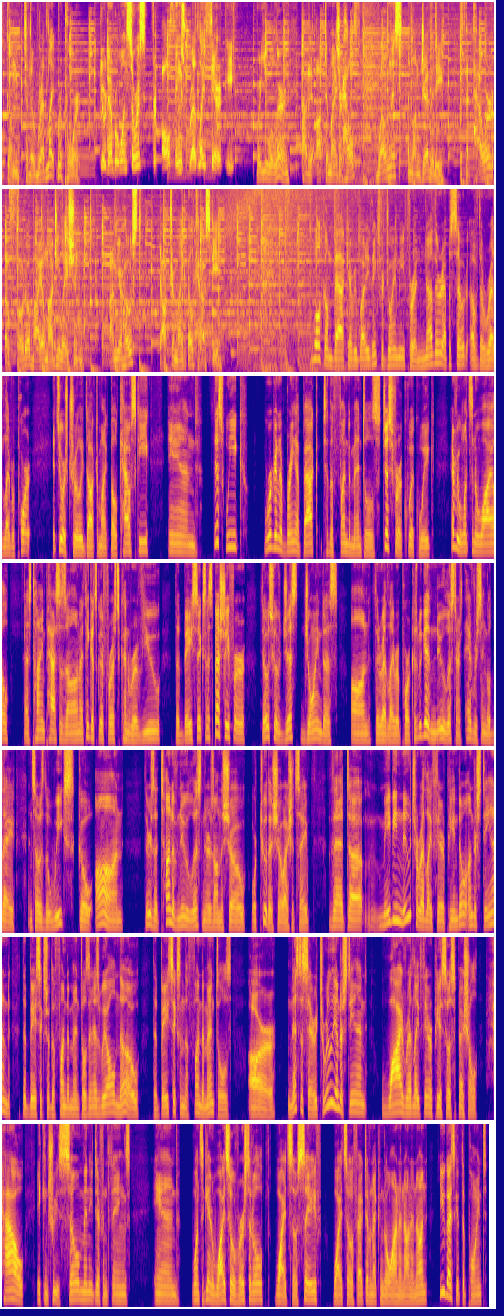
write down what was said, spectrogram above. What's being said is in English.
Welcome to the Red Light Report, your number one source for all things red light therapy. where you will learn how to optimize your health, wellness, and longevity with the power of photobiomodulation. I'm your host, Dr. Mike Belkowski. Welcome back, everybody. Thanks for joining me for another episode of the Red Light Report. It's yours truly, Dr. Mike Belkowski. And this week, we're going to bring it back to the fundamentals just for a quick week. Every once in a while, as time passes on, I think it's good for us to kind of review the basics, and especially for those who have just joined us on the Red Light Report, because we get new listeners every single day. And so as the weeks go on, there's a ton of new listeners on the show, or to the show, I should say, that uh, may be new to red light therapy and don't understand the basics or the fundamentals. And as we all know, the basics and the fundamentals are necessary to really understand why red light therapy is so special, how it can treat so many different things, and once again, why it's so versatile, why it's so safe, why it's so effective, and I can go on and on and on. You guys get the point.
